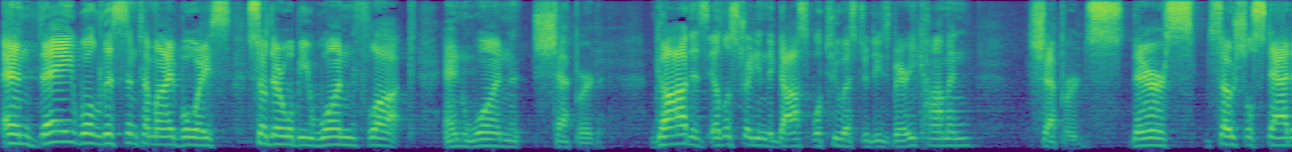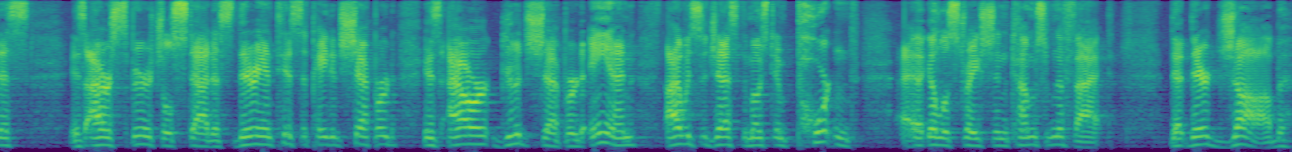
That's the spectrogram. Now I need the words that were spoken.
and they will listen to my voice. So there will be one flock and one shepherd. God is illustrating the gospel to us through these very common shepherds. Their social status is our spiritual status. Their anticipated shepherd is our good shepherd. And I would suggest the most important uh, illustration comes from the fact that their job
